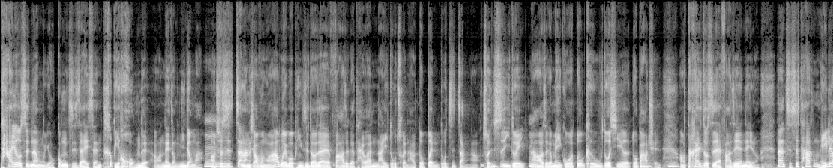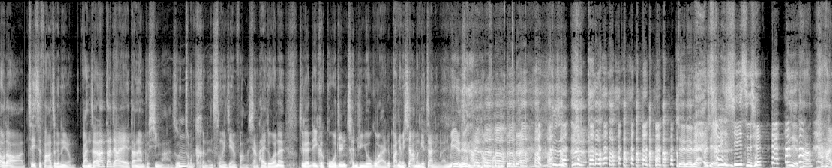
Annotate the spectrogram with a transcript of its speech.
他又是那种有公职在身、特别红的哦那种，你懂吗？啊，就是战狼小粉红啊，微博平时都在发这个台湾哪里多蠢啊、多笨、多智障啊、蠢事一堆，然后这个美国多可恶、多邪恶、多霸权，哦，大概都是在发这些内容。那只是他没料到啊，这次发这个内容，反正那大家也当然不信嘛，说怎么可能送一间房？想太多。那这个立个国军成群游过来，就把你们厦门给占领了，你没人送他一套房，对不对？就是。对对对，而且蔡西直接，而且他他还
